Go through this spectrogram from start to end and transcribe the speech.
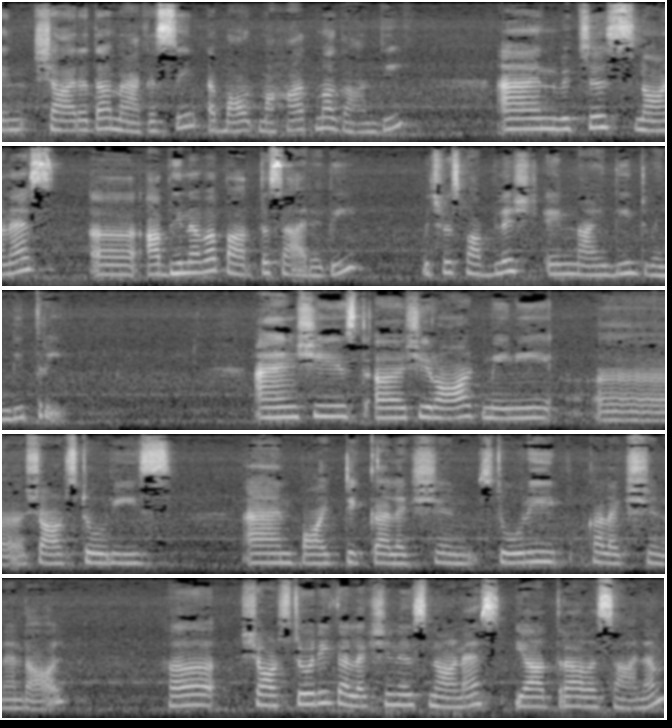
in Sharada magazine about Mahatma Gandhi and which is known as uh, Abhinava Parthasarathi, which was published in 1923. And she, uh, she wrote many uh, short stories and poetic collection, story collection, and all. Her short story collection is known as Yatra Vasanam,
